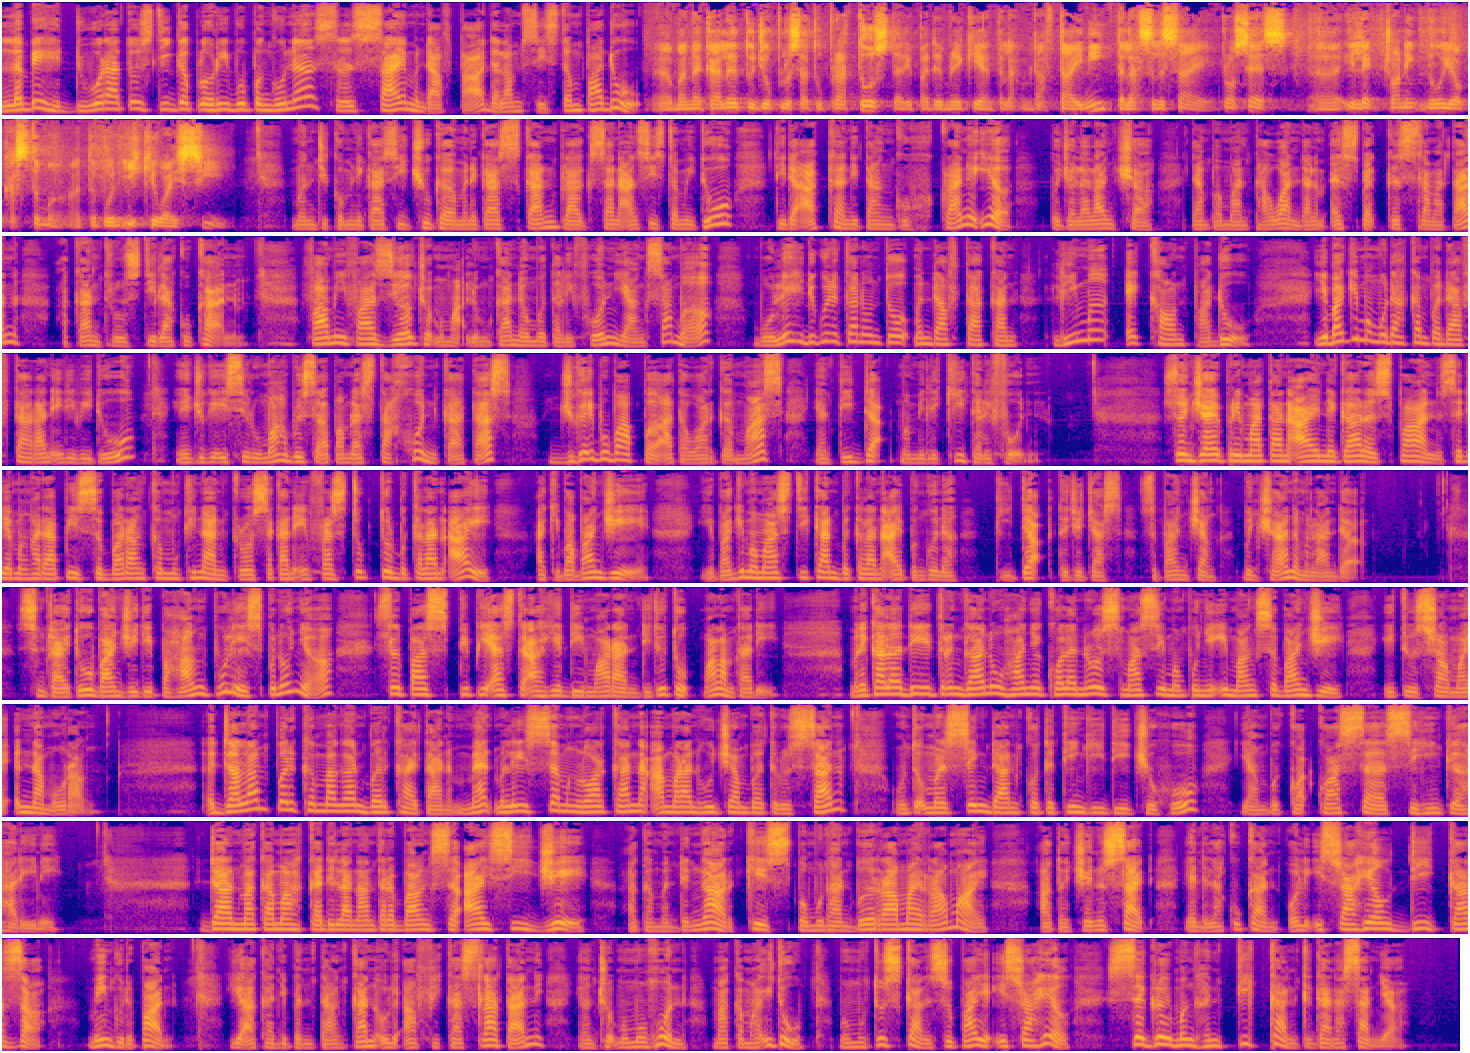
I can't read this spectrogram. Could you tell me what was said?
Lebih 230,000 pengguna selesai mendaftar dalam sistem padu. Uh, manakala 71% daripada mereka yang telah mendaftar ini telah selesai proses uh, Electronic Know Your Customer ataupun EKYC. Menteri Komunikasi juga menegaskan pelaksanaan sistem itu tidak akan ditangguh kerana ia berjalan lancar dan pemantauan dalam aspek keselamatan akan terus dilakukan. Fahmi Fazil juga memaklumkan nombor telefon yang sama boleh digunakan untuk mendaftarkan lima akaun padu. Ia bagi memudahkan pendaftaran individu yang juga isi rumah berusia 18 tahun ke atas, juga ibu bapa atau warga emas yang tidak memiliki telefon. Sunjaya Perkhidmatan Air Negara SPAN sedia menghadapi sebarang kemungkinan kerosakan infrastruktur bekalan air akibat banjir. Ia bagi memastikan bekalan air pengguna tidak terjejas sepanjang bencana melanda. Sementara itu, banjir di Pahang pulih sepenuhnya selepas PPS terakhir di Maran ditutup malam tadi. Manakala di Terengganu hanya Kuala Nerus masih mempunyai mangsa banjir, itu seramai enam orang. Dalam perkembangan berkaitan, Met Malaysia mengeluarkan amaran hujan berterusan untuk Mersing dan Kota Tinggi di Johor yang berkuat kuasa sehingga hari ini. Dan Mahkamah Keadilan Antarabangsa ICJ akan mendengar kes pembunuhan beramai-ramai atau genosid yang dilakukan oleh Israel di Gaza minggu depan. Ia akan dibentangkan oleh Afrika Selatan yang terus memohon mahkamah itu memutuskan supaya Israel segera menghentikan keganasannya.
